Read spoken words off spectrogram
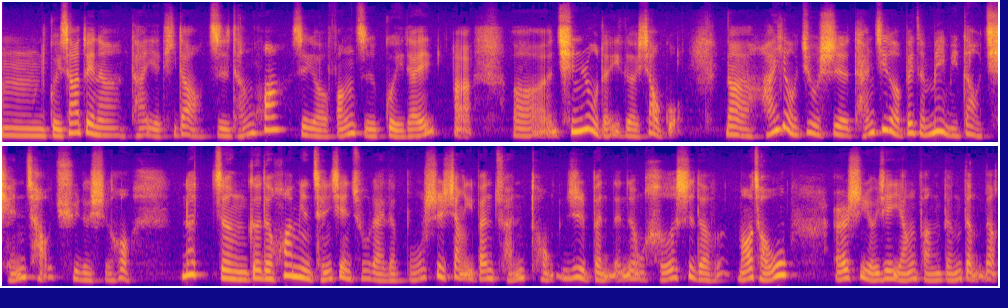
嗯，鬼杀队呢，他也提到紫藤花是有防止鬼来啊呃侵入的一个效果。那还有就是谭吉尔背着妹妹到浅草去的时候，那整个的画面呈现出来的不是像一般传统日本的那种合适的茅草屋，而是有一些洋房等等的。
